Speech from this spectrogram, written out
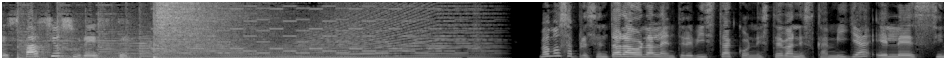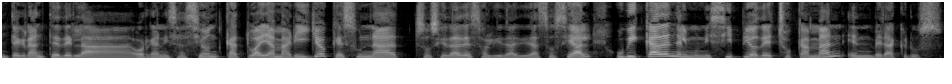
Espacio Sureste. Vamos a presentar ahora la entrevista con Esteban Escamilla. Él es integrante de la organización Catuay Amarillo, que es una sociedad de solidaridad social ubicada en el municipio de Chocamán, en Veracruz.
